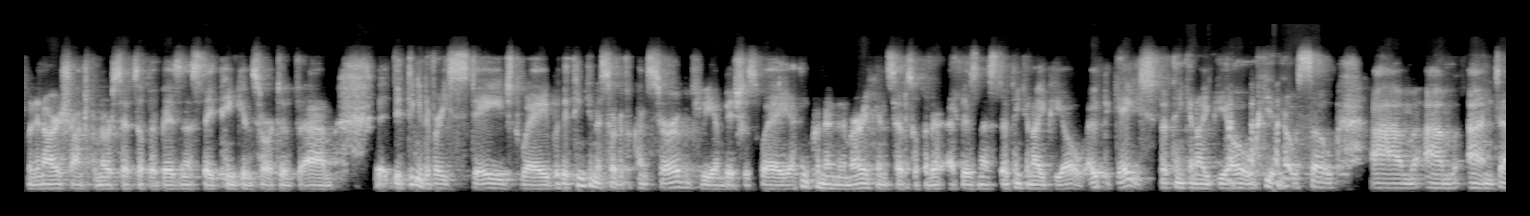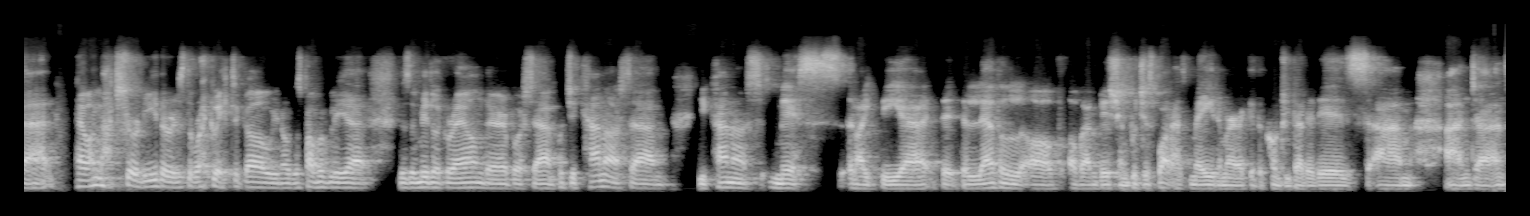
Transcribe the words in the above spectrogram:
when an Irish entrepreneur sets up a business, they think in sort of, um, they think in a very staged way, but they think in a sort of a conservatively ambitious way. I think when an American sets up a, a business, they're thinking IPO out the gate. They're thinking IPO, you know. So, um, um, and uh, now I'm not sure either is the right way to go. You know, there's probably a, there's a middle ground there, but um, but you cannot um, you cannot miss like the, uh, the, the level of of ambition, which is what has made America the country that it is, um, and, uh, and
